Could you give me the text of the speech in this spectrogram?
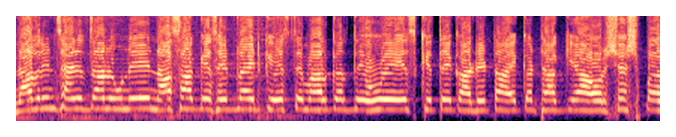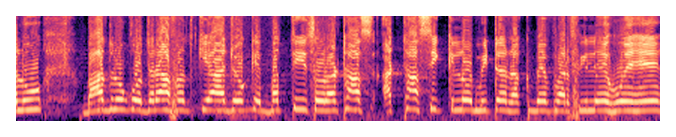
नाजरीन साइंसदानों ने नासा के सेटेलाइट के इस्तेमाल करते हुए इस खत्े का डेटा इकट्ठा किया और शश पहलू बादलों को दराफत किया, जो कि बत्तीस और अट्ठासी किलोमीटर रकबे पर फैले हुए हैं।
